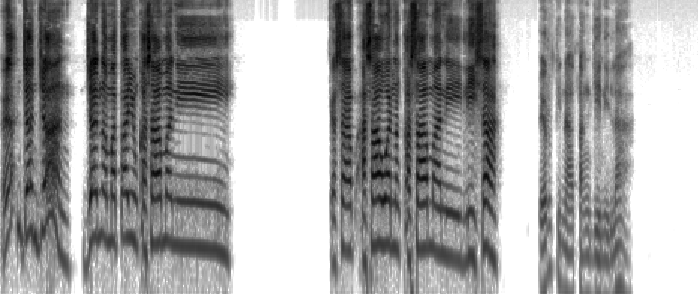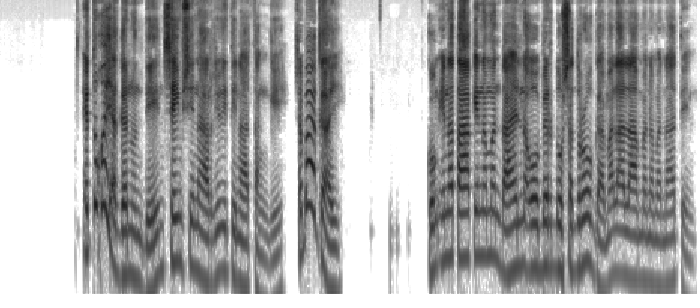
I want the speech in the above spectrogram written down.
Ayan, dyan, dyan. Dyan namatay yung kasama ni... Kasama, asawa ng kasama ni Lisa. Pero tinatanggi nila. Ito kaya ganun din, same scenario itinatanggi. Sa bagay, kung inatake naman dahil na overdose sa droga, malalaman naman natin.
